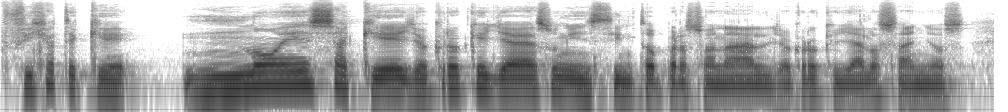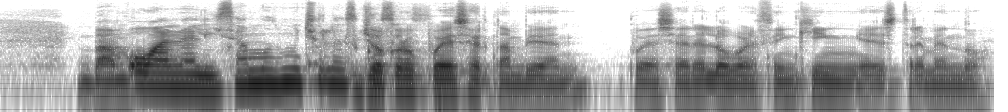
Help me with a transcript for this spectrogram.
Fíjate que no es aquello, creo que ya es un instinto personal, yo creo que ya los años o analizamos mucho las cosas. Yo creo que puede ser también, puede ser el overthinking es tremendo.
